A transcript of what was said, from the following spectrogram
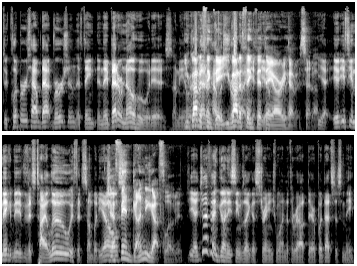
the Clippers have that version, if they and they better know who it is. I mean, You got to think they. You got to think that yeah. they already have it set up. Yeah, I- if you make it, if it's Ty Lue, if it's somebody else, Jeff Van Gundy got floated. yeah, Jeff Van Gundy seems like a strange one to throw out there, but that's just me.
